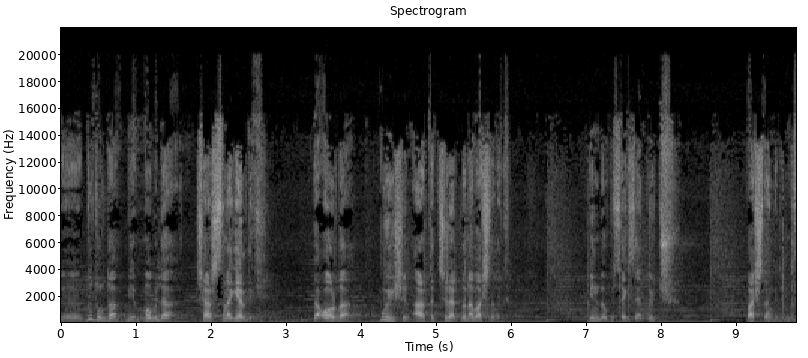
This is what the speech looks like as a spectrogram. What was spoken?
e, Dudul'da bir mobilya çarşısına geldik. Ve orada bu işin artık çıraklığına başladık. 1983 başlangıcımız.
